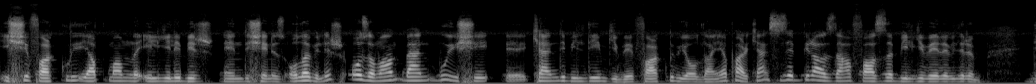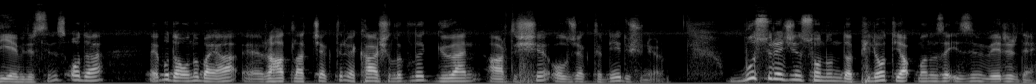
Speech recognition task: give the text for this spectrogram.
işi farklı yapmamla ilgili bir endişeniz olabilir. O zaman ben bu işi e, kendi bildiğim gibi farklı bir yoldan yaparken size biraz daha fazla bilgi verebilirim diyebilirsiniz. O da e, bu da onu bayağı e, rahatlatacaktır ve karşılıklı güven artışı olacaktır diye düşünüyorum. Bu sürecin sonunda pilot yapmanıza izin verir de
